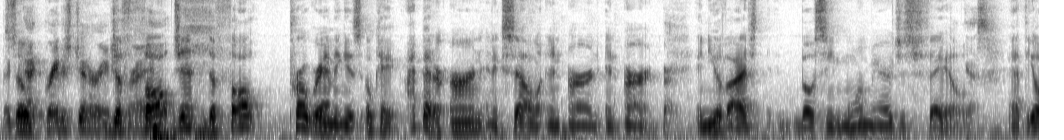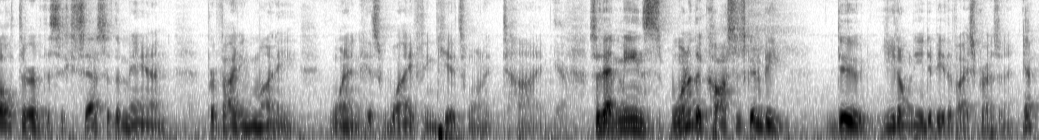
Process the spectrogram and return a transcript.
The, so that greatest generation. Default right? gen, default programming is okay. I better earn and excel and earn and earn. Right. And you have I both seen more marriages fail Yes. at the altar of the success of the man providing money when his wife and kids wanted time. Yeah. So that means one of the costs is going to be, dude, you don't need to be the vice president Yep.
